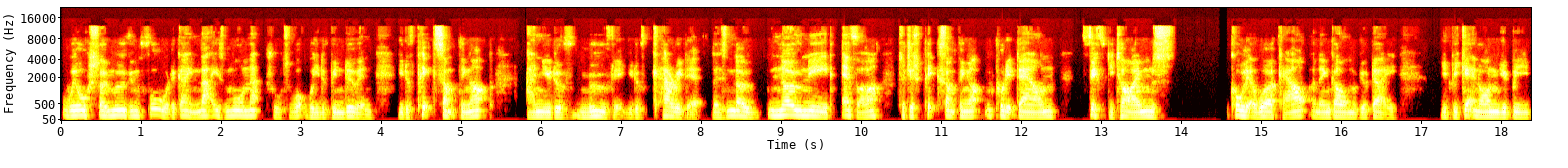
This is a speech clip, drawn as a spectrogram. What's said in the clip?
we're also moving forward. Again, that is more natural to what we'd have been doing. You'd have picked something up and you'd have moved it, you'd have carried it. There's no no need ever to just pick something up and put it down 50 times, call it a workout, and then go on with your day you'd be getting on, you'd be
